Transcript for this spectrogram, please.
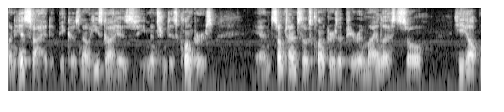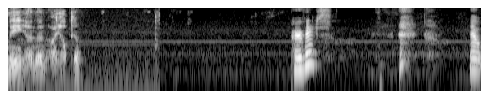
on his side because now he's got his, he mentioned his clunkers. And sometimes those clunkers appear in my list. So he helped me and then I helped him. Perfect. Now,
